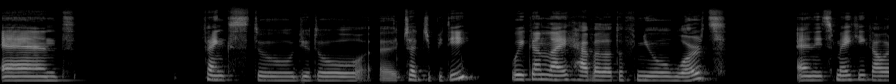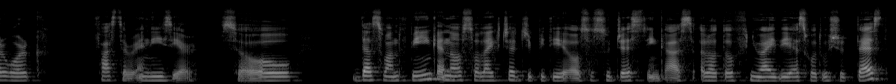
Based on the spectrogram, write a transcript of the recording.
and thanks to due to uh, ChatGPT, we can like have a lot of new words, and it's making our work faster and easier. So that's one thing, and also like ChatGPT also suggesting us a lot of new ideas what we should test.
